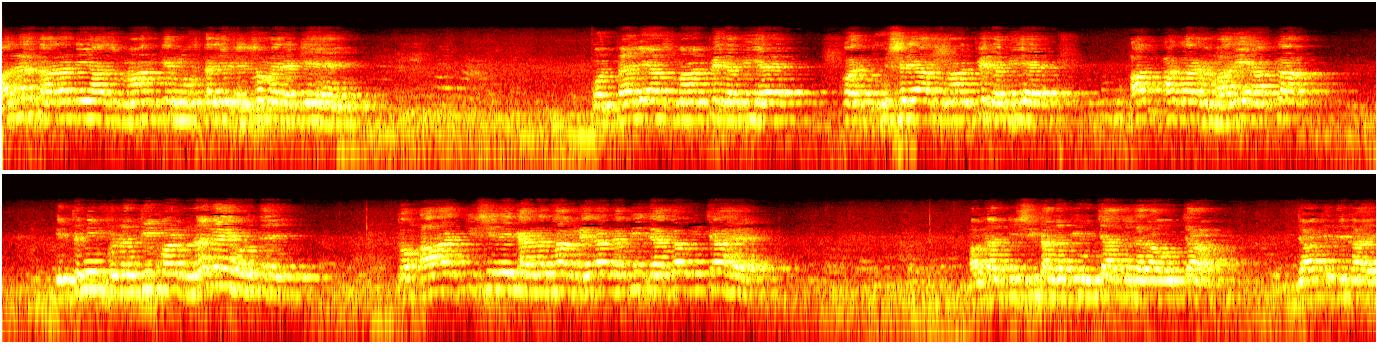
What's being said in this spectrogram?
अल्लाह ताला ने आसमान के मुख्तलिफ़ हिस्सों में रखे हैं। कोई पहले आसमान पे नबी है, कोई दूसरे आसमान पे नबी है। अब अगर हमारे आका इतनी बुलंदी पर न गए होते तो आज किसी ने कहना था, मेरा नबी ज़्यादा ऊँचा है। अगर किसी का नबी ऊँचा तो जरा ऊँचा। जाके दिखाए।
